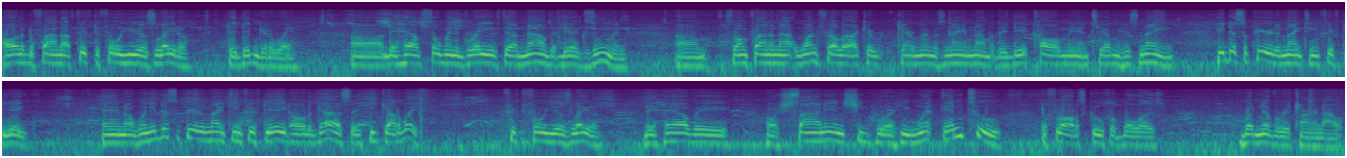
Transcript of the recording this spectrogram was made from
Only to find out 54 years later, they didn't get away. Uh, they have so many graves there now that they're exhuming. Um, so I'm finding out one fellow, I can, can't remember his name now, but they did call me and tell me his name. He disappeared in 1958. And uh, when he disappeared in 1958, all the guys say he got away. 54 years later, they have a, a sign-in sheet where he went into the Florida School for Boys, but never returned out.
